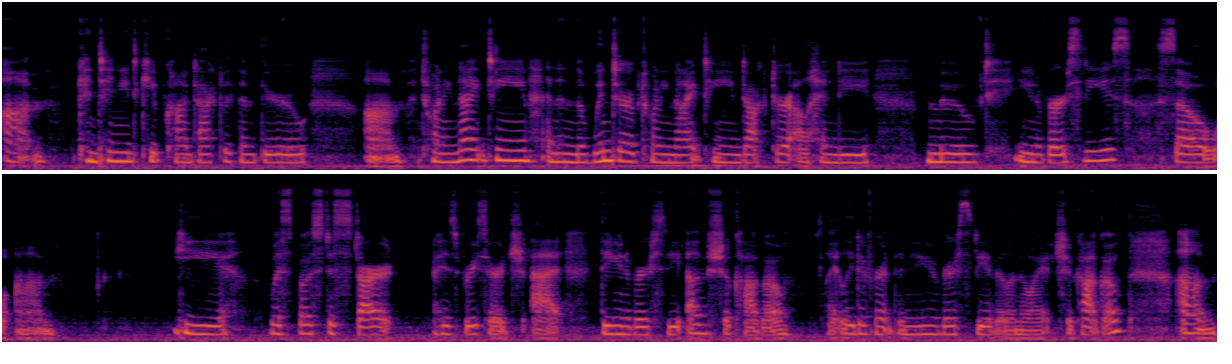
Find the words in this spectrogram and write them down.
um, continued to keep contact with them through um, 2019 and then the winter of 2019 Dr. Al-Hendy moved universities so um, he was supposed to start his research at the University of Chicago slightly different than the University of Illinois at Chicago um,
